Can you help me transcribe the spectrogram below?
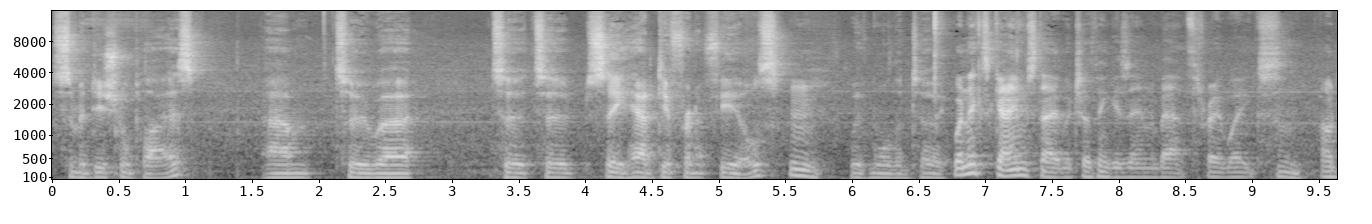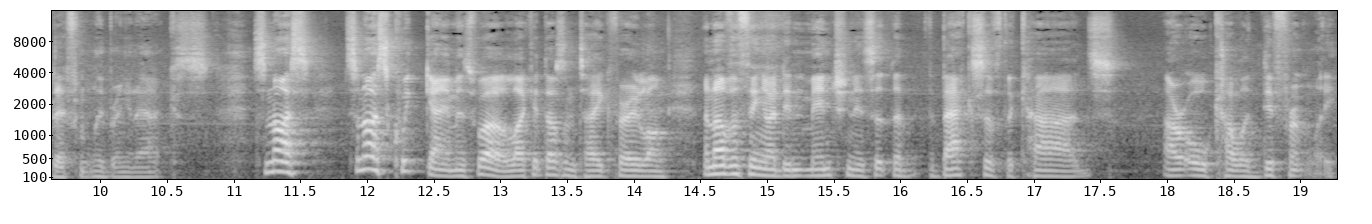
some additional players um, to uh, to to see how different it feels with more than two. Well, next games day, which I think is in about three weeks, Hmm. I'll definitely bring it out because it's a nice. It's a nice quick game as well. Like it doesn't take very long. Another thing I didn't mention is that the, the backs of the cards are all coloured differently,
